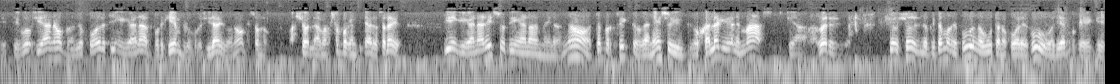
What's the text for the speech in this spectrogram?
Este, vos decís, ah, no, pero los jugadores tienen que ganar, por ejemplo, por decir algo, ¿no? Que son mayor, la mayor cantidad de los salarios. Tienen que ganar eso, tienen que ganar menos. No, está perfecto, ganen eso y ojalá que ganen más. a ver, yo, yo, lo que estamos en el fútbol nos gustan los jugadores de fútbol, digamos, que, que,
